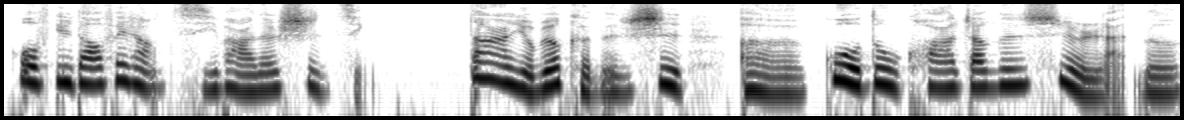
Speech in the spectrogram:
或遇到非常奇葩的事情。当然，有没有可能是呃过度夸张跟渲染呢？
